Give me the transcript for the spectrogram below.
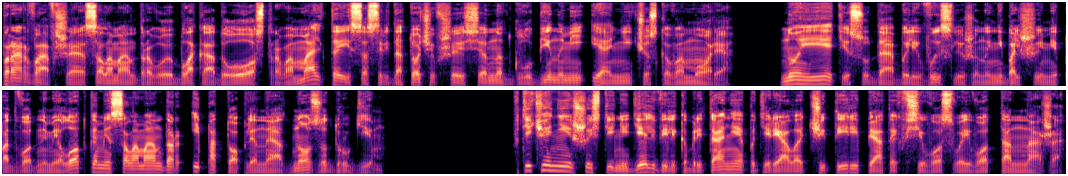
прорвавшая саламандровую блокаду острова Мальта и сосредоточившаяся над глубинами Ионического моря. Но и эти суда были выслежены небольшими подводными лодками «Саламандр» и потоплены одно за другим. В течение шести недель Великобритания потеряла 4 пятых всего своего тоннажа.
